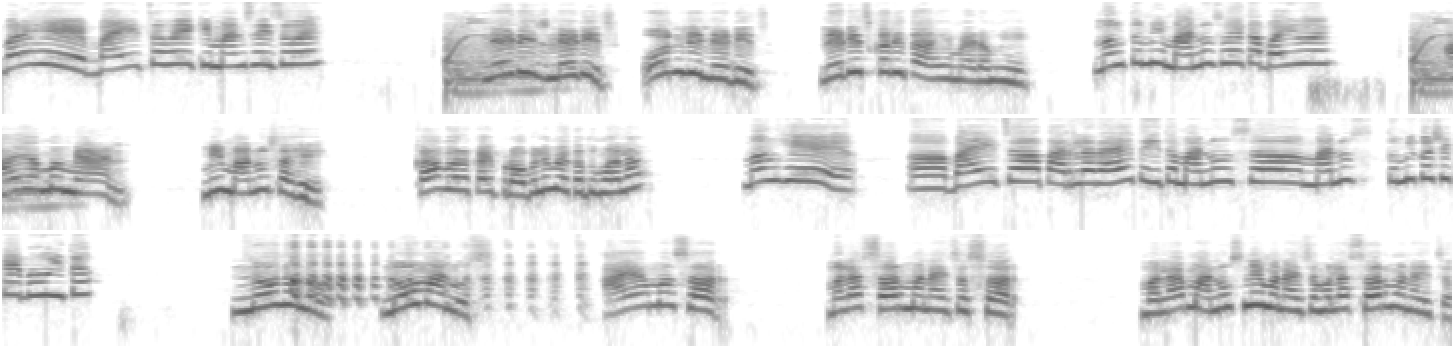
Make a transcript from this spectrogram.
बरं हे बाईचं आहे की माणसाचं आहे ladies ladies only ladies ladies करीत आहे मॅडम ही. मग तुम्ही माणूस आहे का बाई आय एम अ मॅन मी माणूस आहे. का बरं काही प्रॉब्लेम आहे का तुम्हाला? मग हे अं, बाईचं पार्लर आहे तर इथं माणूस अं, माणूस तुम्ही कसे काय भाऊ इथं? नो नो नो नो माणूस. आय एम अ सर मला सर म्हणायचं सर मला माणूस नाही म्हणायचं मला सर म्हणायचं.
